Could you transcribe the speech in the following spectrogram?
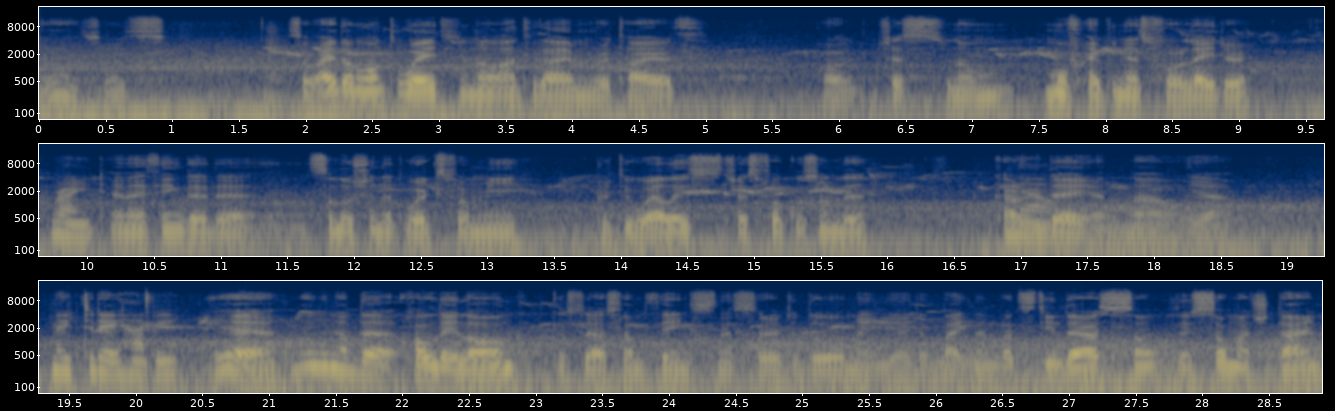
yeah, so it's so I don't want to wait, you know, until I'm retired, or just you know move happiness for later. Right. And I think that the solution that works for me pretty well is just focus on the current Now. day and now. Yeah. Make today happy. Yeah, maybe not the whole day long because there are some things necessary to do. Maybe I don't like them, but still there are so there's so much time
